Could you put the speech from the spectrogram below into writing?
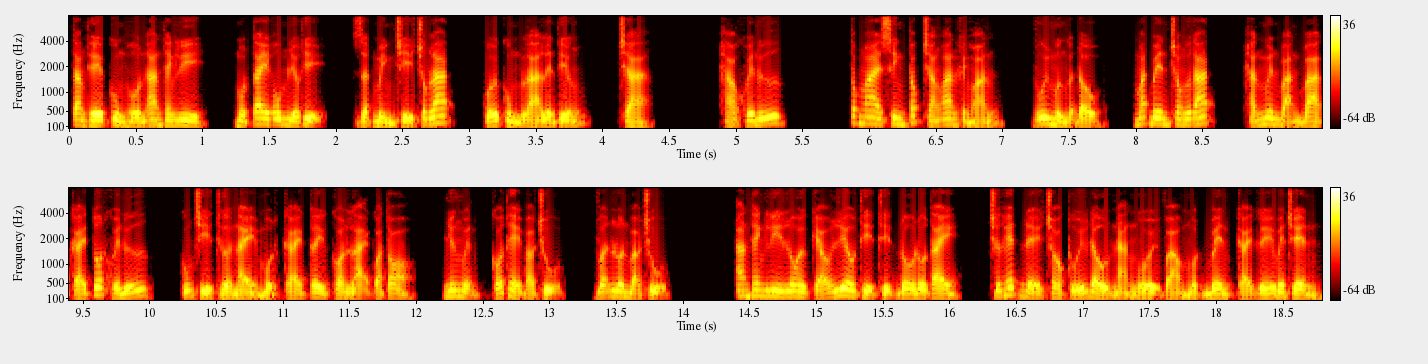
Tam thế cùng hồn an thanh ly, một tay ôm liêu thị giật mình chỉ chốc lát, cuối cùng là lên tiếng, cha, hảo khuyên nữ. Tóc mai sinh tóc trắng an khánh hoán, vui mừng gật đầu, mắt bên trong ướt át, hắn nguyên bản ba cái tốt khuyên nữ, cũng chỉ thừa này một cái cây còn lại quá to, nhưng nguyện có thể bảo trụ, vẫn luôn bảo trụ. An thanh ly lôi kéo liêu thị thịt đô đô tay, trước hết để cho túi đầu nàng ngồi vào một bên cái ghế bên trên,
